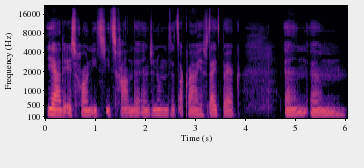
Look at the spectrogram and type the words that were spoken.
ja, er is gewoon iets, iets gaande. En ze noemen het het Aquarius-tijdperk. En um,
